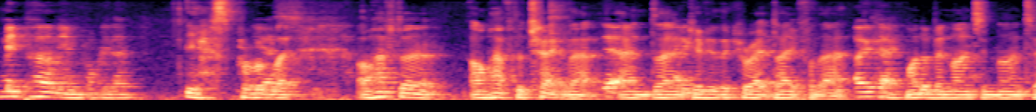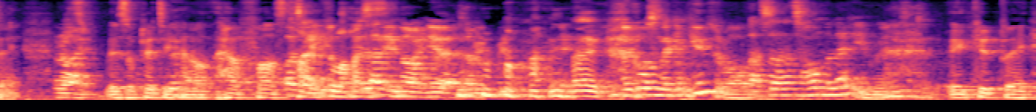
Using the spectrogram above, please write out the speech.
mid Permian probably then. yes, probably. Yes. I'll have to I'll have to check that Yeah. and uh, give you the correct date for that. Okay, Might have been 1990. right. It's, it's a pity how, how fast Well, time flies. it's only nine years. I mean. No. Of course, in the computer world, that's a, that's a whole millennium, really, it? Could be.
